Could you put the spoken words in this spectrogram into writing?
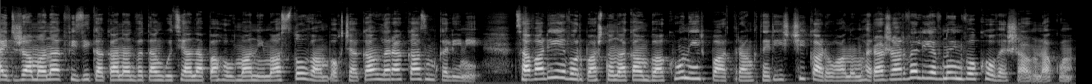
Այդ ժամանակ ֆիզիկական անվտանգության ապահովման իմաստով ամբողջական լրակազմ կլինի։ Ցավալի է, որ պաշտոնական Բաքուն իր պարտրանքներից չի կարողանում հրաժարվել եւ նույն ոգով է շարունակում։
